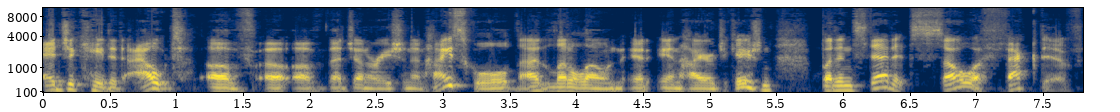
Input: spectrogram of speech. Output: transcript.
educated out of uh, of that generation in high school, uh, let alone in, in, higher education. But instead, it's so effective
